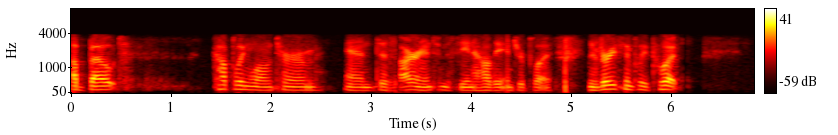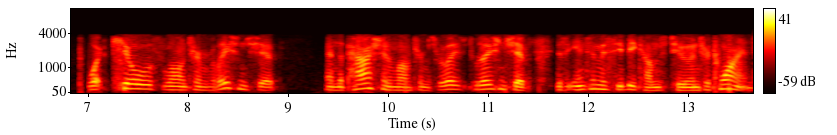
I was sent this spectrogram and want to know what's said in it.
about coupling long term and desire and intimacy and how they interplay. And very simply put, what kills long-term relationship and the passion in long-term relationship is intimacy becomes too intertwined,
